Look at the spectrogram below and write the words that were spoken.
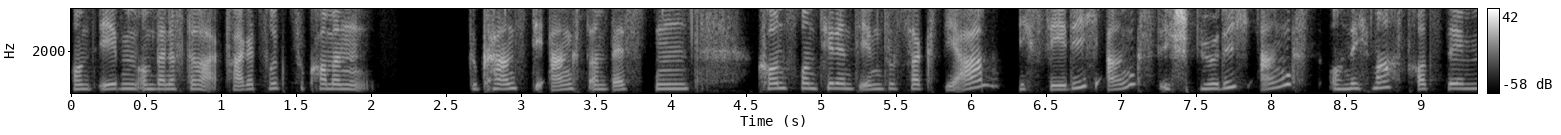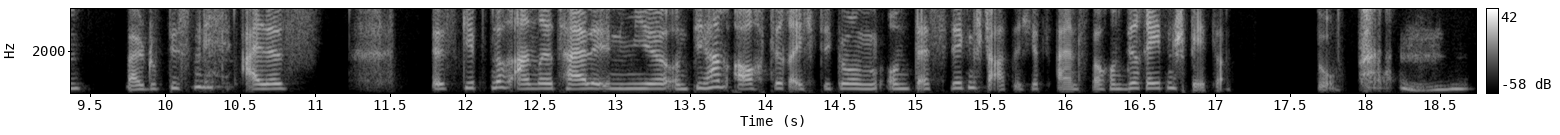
Und eben, um deine Frage zurückzukommen, du kannst die Angst am besten konfrontieren, indem du sagst, ja, ich sehe dich, Angst, ich spüre dich, Angst und ich mache es trotzdem, weil du bist nicht alles. Es gibt noch andere Teile in mir und die haben auch Berechtigung und deswegen starte ich jetzt einfach und wir reden später. So. Mhm.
